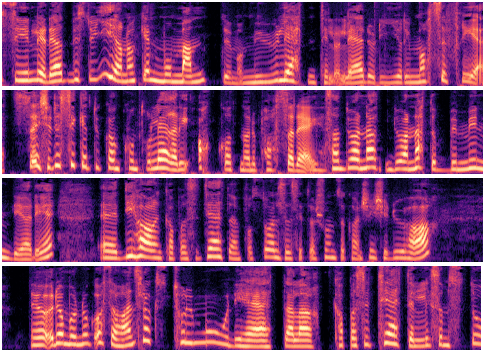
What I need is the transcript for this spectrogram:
synlig, det er at hvis du gir noen momentum og muligheten til å lede, og du gir dem masse frihet, så er ikke det sikkert du kan kontrollere dem akkurat når det passer deg. Sant? Du har, nett, du har nettopp bemyndiga dem. De har en kapasitet og en forståelse av situasjonen som kanskje ikke du har. Og Da må du nok også ha en slags tålmodighet eller kapasitet til å liksom stå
